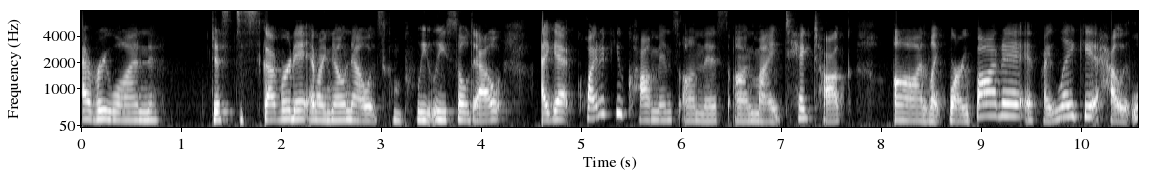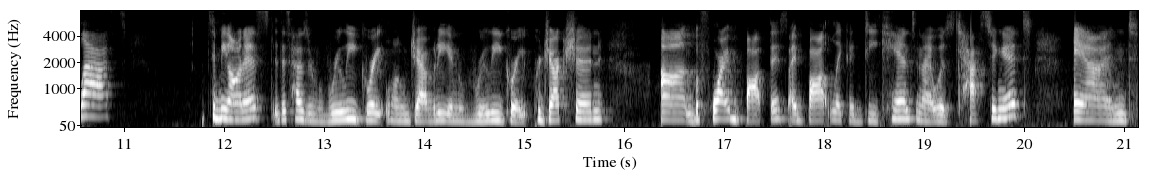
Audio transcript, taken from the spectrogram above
everyone just discovered it, and I know now it's completely sold out. I get quite a few comments on this on my TikTok on like where I bought it, if I like it, how it lasts. To be honest, this has really great longevity and really great projection. Um, before I bought this, I bought like a decant and I was testing it and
